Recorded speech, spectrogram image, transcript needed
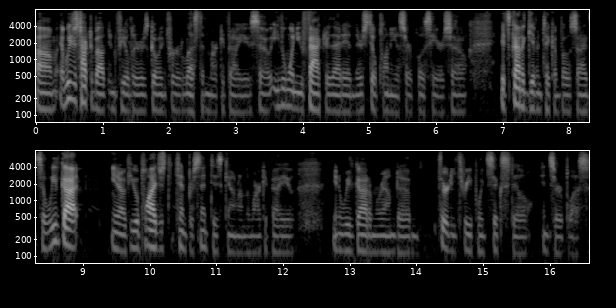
um, and we just talked about infielders going for less than market value. So even when you factor that in, there's still plenty of surplus here. So it's kind of give and take on both sides. So we've got, you know, if you apply just a 10% discount on the market value, you know, we've got them around um, 33.6 still in surplus.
